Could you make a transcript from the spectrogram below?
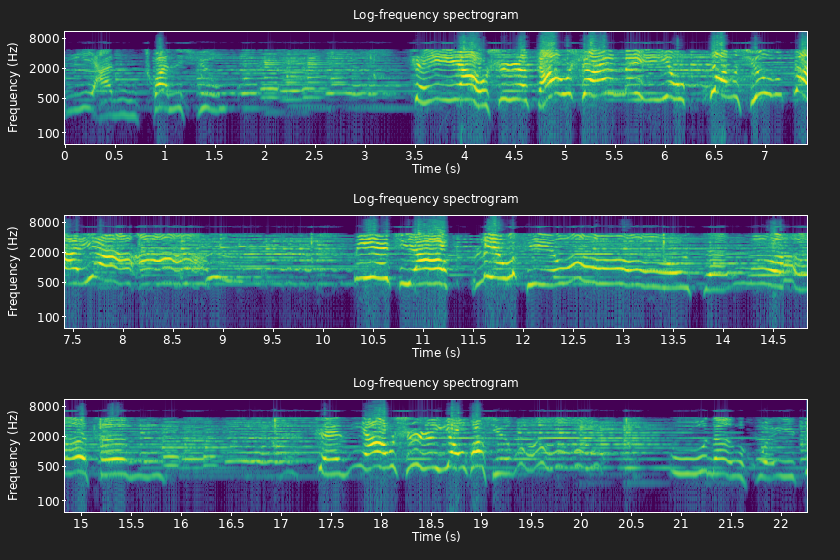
眼穿胸。真要是高山没有黄兄在呀，你叫刘秀怎么疼？真要是有光兄不能回转。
